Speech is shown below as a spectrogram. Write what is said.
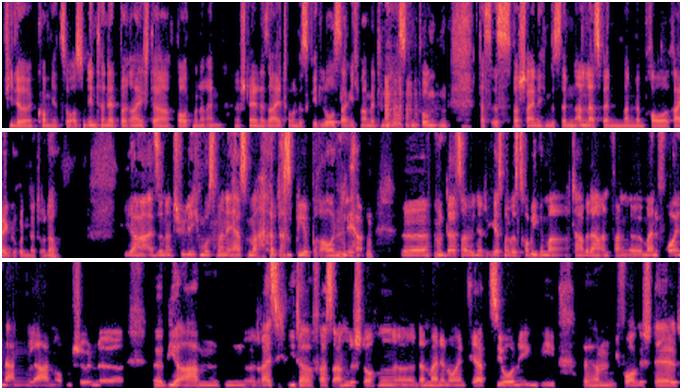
viele kommen jetzt so aus dem Internetbereich, da baut man dann eine, schnell eine Seite und es geht los, sage ich mal, mit den ersten Punkten. Das ist wahrscheinlich ein bisschen anders, wenn man eine Brauerei gründet, oder? Ja, also natürlich muss man erstmal das Bier brauen lernen. Äh, und das habe ich natürlich erstmal als Hobby gemacht, habe da am Anfang äh, meine Freunde angeladen auf einen schönen äh, Bierabend, 30 Liter Fass angestochen, dann meine neuen Kreationen irgendwie ähm, vorgestellt,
